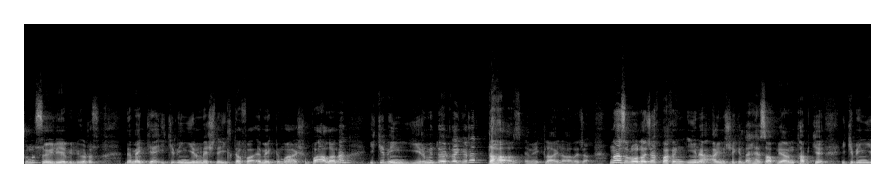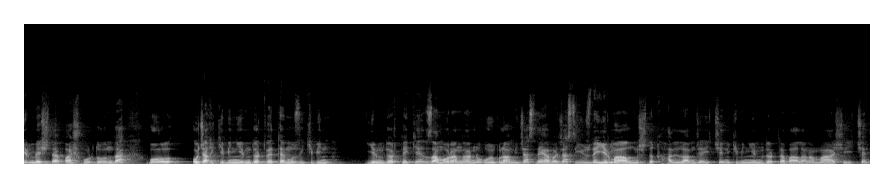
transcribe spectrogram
şunu söyleyebiliyoruz. Demek ki 2025'te ilk defa emekli maaşı bağlanan 2024'e göre daha az emekli aylığı alacak. Nasıl olacak? Bakın yine aynı şekilde hesaplayalım. Tabii ki 2025'te başvurduğunda bu Ocak 2024 ve Temmuz 2024'teki zam oranlarını uygulamayacağız. Ne yapacağız? %20 almıştık Halil amca için 2024'te bağlanan maaşı için.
